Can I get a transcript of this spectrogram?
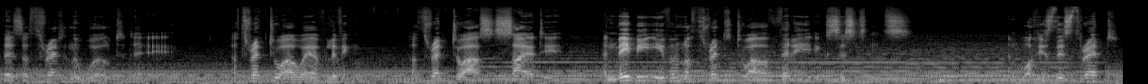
There's a threat in the world today. A threat to our way of living, a threat to our society, and maybe even a threat to our very existence. And what is this threat?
